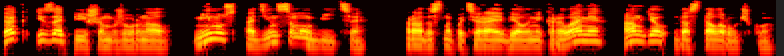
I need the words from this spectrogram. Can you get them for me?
Так и запишем в журнал. Минус один самоубийца. Радостно потирая белыми крылами, ангел достал ручку.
